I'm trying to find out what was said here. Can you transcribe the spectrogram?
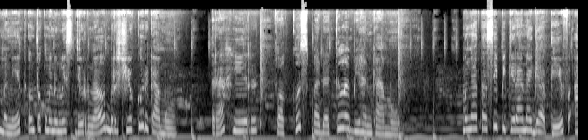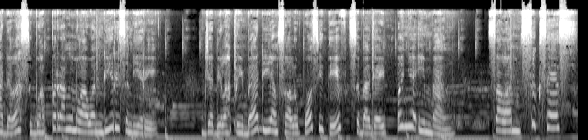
menit untuk menulis jurnal bersyukur kamu. Terakhir, fokus pada kelebihan kamu. Mengatasi pikiran negatif adalah sebuah perang melawan diri sendiri. Jadilah pribadi yang selalu positif sebagai penyeimbang. Salam sukses!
